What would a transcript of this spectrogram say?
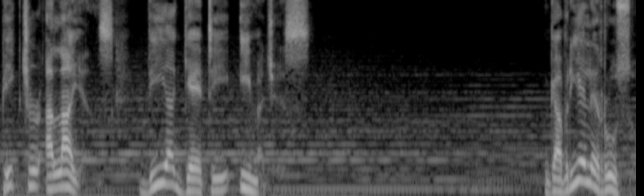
Picture Alliance, vía Getty Images. Gabriele Russo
